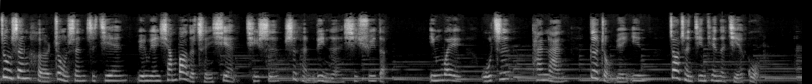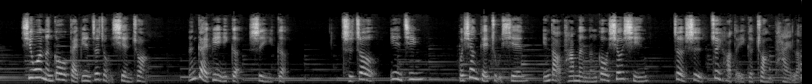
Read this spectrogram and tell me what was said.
众生和众生之间冤冤相报的呈现，其实是很令人唏嘘的。因为无知、贪婪各种原因，造成今天的结果。希望能够改变这种现状，能改变一个是一个。持咒、念经、回向给祖先，引导他们能够修行，这是最好的一个状态了。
